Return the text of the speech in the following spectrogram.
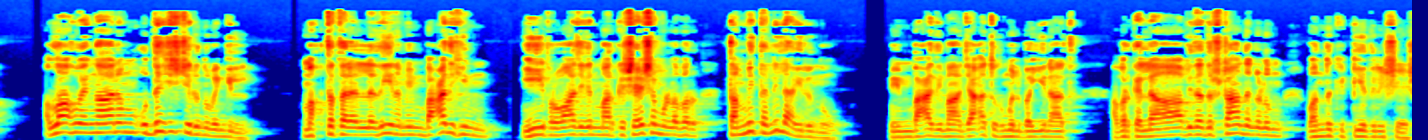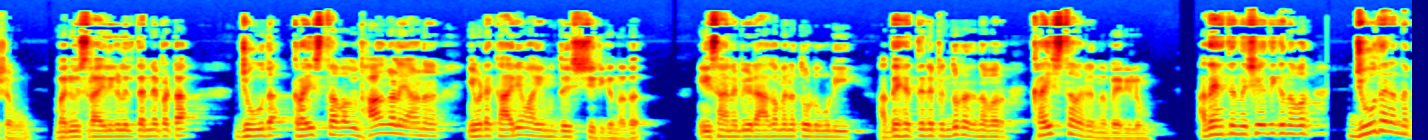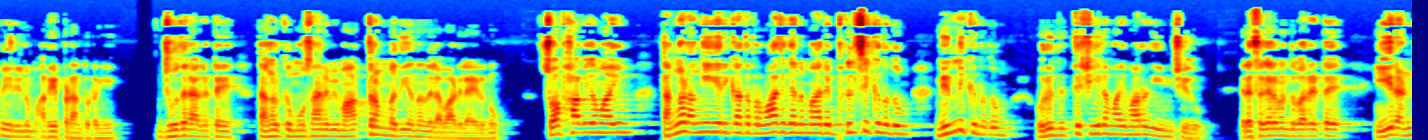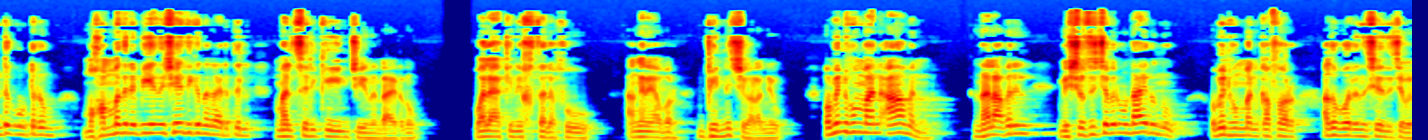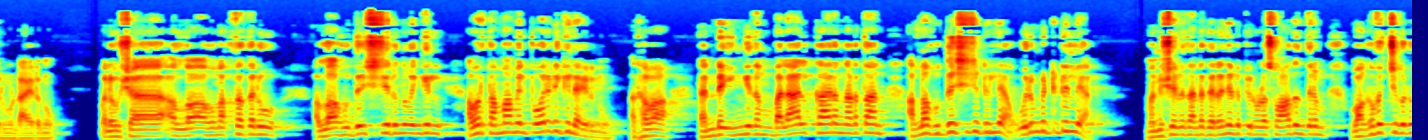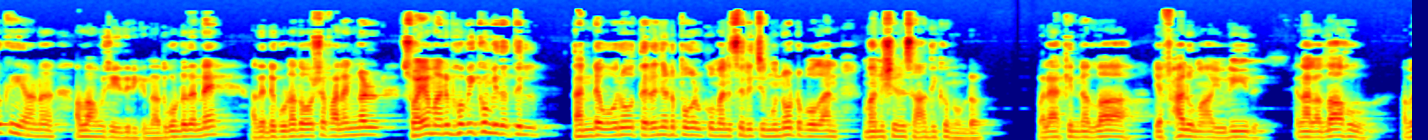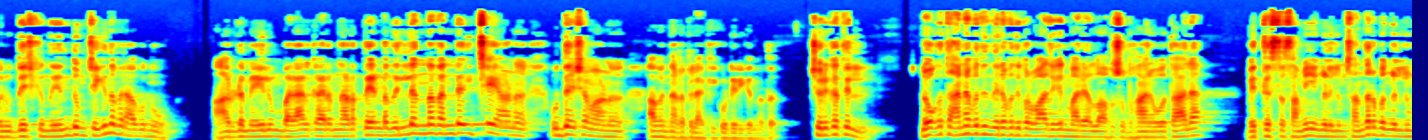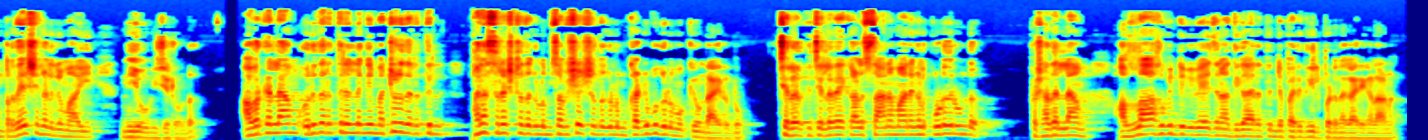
അള്ളാഹു എങ്ങാനും ഉദ്ദേശിച്ചിരുന്നുവെങ്കിൽ മക്തത്തലല്ലദീനമിം ബാധിഹിം ഈ പ്രവാചകന്മാർക്ക് ശേഷമുള്ളവർ തമ്മിത്തല്ലിലായിരുന്നു. മിംബാദിമാ അവർക്ക് എല്ലാവിധ ദൃഷ്ടാന്തങ്ങളും വന്നു കിട്ടിയതിനു ശേഷവും. ബനു ഇസ്രായേലികളിൽ തന്നെ പെട്ട ജൂത ക്രൈസ്തവ വിഭാഗങ്ങളെയാണ് ഇവിടെ കാര്യമായും ഉദ്ദേശിച്ചിരിക്കുന്നത്. ഈസാ നബിയുടെ ആഗമനത്തോടുകൂടി അദ്ദേഹത്തിനെ പിന്തുടരുന്നവർ ക്രൈസ്തവരെന്ന പേരിലും അദ്ദേഹത്തെ നിഷേധിക്കുന്നവർ ജൂതരെന്ന പേരിലും അറിയപ്പെടാൻ തുടങ്ങി. ജൂതരാകട്ടെ തങ്ങൾക്ക് മൂസാ നബി മാത്രം മതി എന്ന നിലപാടിലായിരുന്നു. സ്വാഭാവികമായും തങ്ങൾ അംഗീകരിക്കാത്ത പ്രവാചകന്മാരെ ഭത്സിക്കുന്നതും നിന്ദിക്കുന്നതും ഒരു നിത്യശീലമായി മാറുകയും ചെയ്തു. രസകരമെന്ന് പറയട്ടെ ഈ രണ്ട് കൂട്ടരും മുഹമ്മദ് നബിയെ നിഷേധിക്കുന്ന കാര്യത്തിൽ മത്സരിക്കുകയും ചെയ്യുന്നുണ്ടായിരുന്നു. വലാക്കിൻ ഇഖ്തലഫു. അങ്ങനെ അവർ ഭിന്നിച്ചു കളഞ്ഞു. ഒമിൻഹുമ്മൻ ആമൻ. എന്നാൽ അവരിൽ വിശ്വസിച്ചവരുമുണ്ടായിരുന്നു. ഒമിൻഹുമ്മൻ കഫർ. അതുപോലെ നിഷേധിച്ചവരുമുണ്ടായിരുന്നു. വലൗഷ അള്ളാഹു മക്തലു അള്ളാഹു ഉദ്ദേശിച്ചിരുന്നുവെങ്കിൽ അവർ തമ്മാമിൽ പോരടിക്കില്ലായിരുന്നു. അഥവാ തന്റെ ഇംഗിതം ബലാത്കാരം നടത്താൻ അള്ളാഹു ഉദ്ദേശിച്ചിട്ടില്ല ഉരുമ്പിട്ടിട്ടില്ല മനുഷ്യന് തന്റെ തിരഞ്ഞെടുപ്പിനുള്ള സ്വാതന്ത്ര്യം വകവെച്ചു കൊടുക്കുകയാണ് അള്ളാഹു ചെയ്തിരിക്കുന്നത്. അതുകൊണ്ട് തന്നെ അതിന്റെ ഗുണദോഷ ഫലങ്ങൾ സ്വയം അനുഭവിക്കും വിധത്തിൽ തന്റെ ഓരോ തിരഞ്ഞെടുപ്പുകൾക്കും അനുസരിച്ച് മുന്നോട്ട് പോകാൻ മനുഷ്യന് സാധിക്കുന്നുണ്ട്. വലാഖിൻ അള്ളാഹ് യഫാലുമായുരീദ് എന്നാൽ അള്ളാഹു അവൻ ഉദ്ദേശിക്കുന്നത് എന്തും ചെയ്യുന്നവരാകുന്നു. ആരുടെ മേലും ബലാത്കാരം നടത്തേണ്ടതില്ലെന്ന തന്റെ ഇച്ഛയാണ് ഉദ്ദേശമാണ് അവൻ നടപ്പിലാക്കിക്കൊണ്ടിരിക്കുന്നത്. ചുരുക്കത്തിൽ ലോകത്ത് അനവധി നിരവധി പ്രവാചകന്മാരെ അള്ളാഹു സുബാനോ താല വ്യത്യസ്ത സമയങ്ങളിലും സന്ദർഭങ്ങളിലും പ്രദേശങ്ങളിലുമായി നിയോഗിച്ചിട്ടുണ്ട്. അവർക്കെല്ലാം ഒരു തരത്തിലല്ലെങ്കിൽ മറ്റൊരു തരത്തിൽ പല ശ്രേഷ്ഠതകളും സവിശേഷതകളും കഴിവുകളും ഒക്കെ ഉണ്ടായിരുന്നു. ചിലർക്ക് ചിലരേക്കാൾ സ്ഥാനമാനങ്ങൾ കൂടുതലുണ്ട്. പക്ഷെ അതെല്ലാം അള്ളാഹുവിന്റെ വിവേചനാധികാരത്തിന്റെ പരിധിയിൽപ്പെടുന്ന കാര്യങ്ങളാണ്.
